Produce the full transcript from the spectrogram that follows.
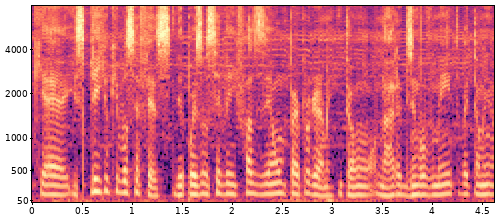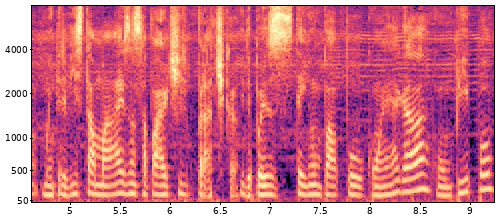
que é explique o que você fez. Depois você vem fazer um pair programming. Também. Então, na área de desenvolvimento vai ter uma, uma entrevista a mais nessa parte prática. E depois tem um papo com RH, com people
